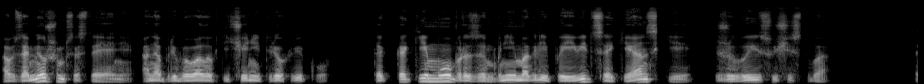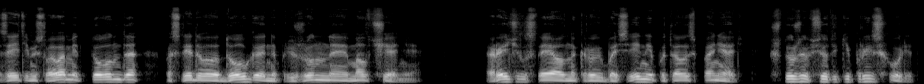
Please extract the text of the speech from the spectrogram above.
а в замерзшем состоянии она пребывала в течение трех веков. Так каким образом в ней могли появиться океанские живые существа? За этими словами Толланда последовало долгое напряженное молчание. Рэйчел стояла на краю бассейна и пыталась понять, что же все-таки происходит.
